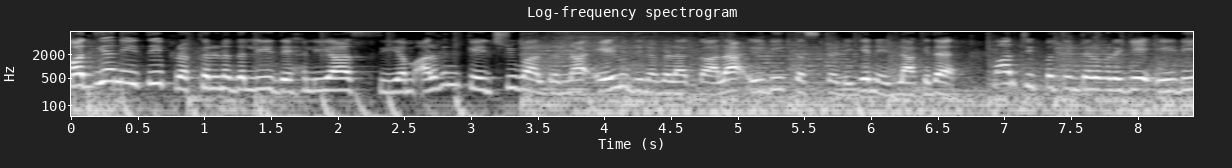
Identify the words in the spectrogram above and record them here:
ಮದ್ಯ ನೀತಿ ಪ್ರಕರಣದಲ್ಲಿ ದೆಹಲಿಯ ಸಿಎಂ ಅರವಿಂದ್ ಕೇಜ್ರಿವಾಲ್ರನ್ನ ಏಳು ದಿನಗಳ ಕಾಲ ಇಡಿ ಕಸ್ಟಡಿಗೆ ನೀಡಲಾಗಿದೆ. ಮಾರ್ಚ್ ಇಪ್ಪತ್ತೆಂಟರವರೆಗೆ ಇಡಿ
